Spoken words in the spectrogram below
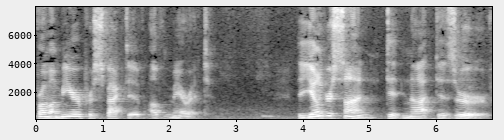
from a mere perspective of merit. The younger son did not deserve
